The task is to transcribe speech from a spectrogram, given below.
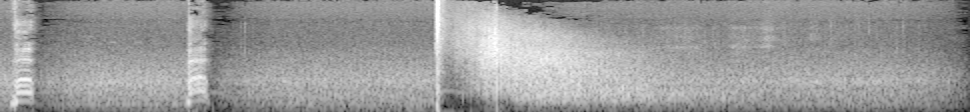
Well,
